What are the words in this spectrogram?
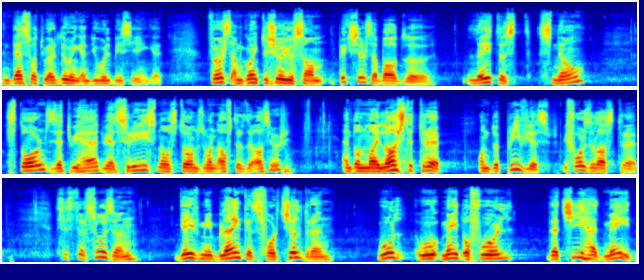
And that's what we are doing, and you will be seeing it. First, I'm going to show you some pictures about the latest snow storms that we had. We had three snowstorms, one after the other. And on my last trip, on the previous, before the last trip, Sister Susan gave me blankets for children wool, wool, made of wool that she had made,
